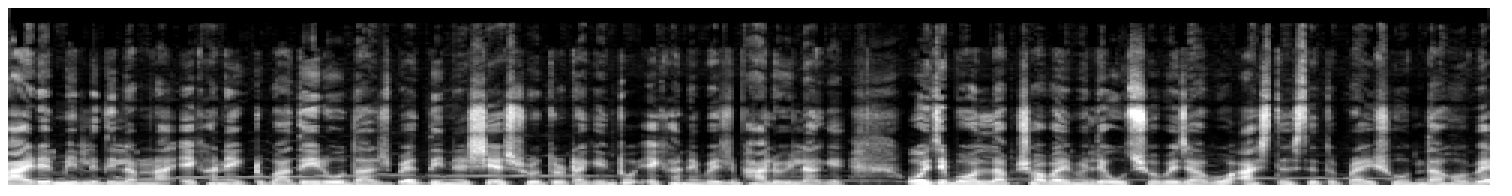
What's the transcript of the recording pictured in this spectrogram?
বাইরে মেলে দিলাম না, এখানে একটু বাদেই রোদ আসবে, দিনের শেষ রৌদ্রটা কিন্তু এখানে বেশ ভালোই লাগে। ওই যে বললাম সবাই মিলে উৎসবে যাব, আস্তে আস্তে তো প্রায় সন্ধ্যা হবে।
